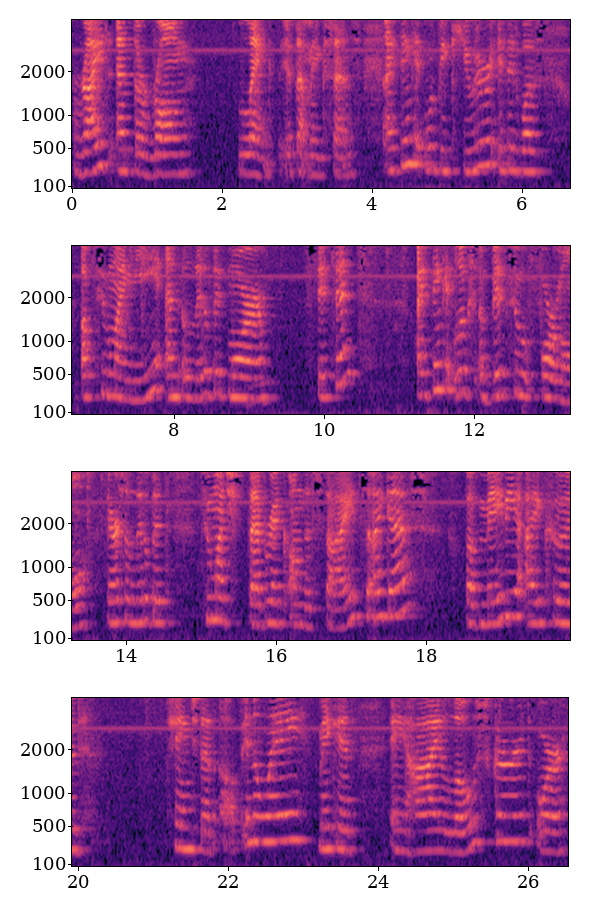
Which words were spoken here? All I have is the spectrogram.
right at the wrong length, if that makes sense. I think it would be cuter if it was up to my knee and a little bit more fitted. I think it looks a bit too formal. There's a little bit too much fabric on the sides, I guess. But maybe I could change that up in a way, make it a high-low skirt or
